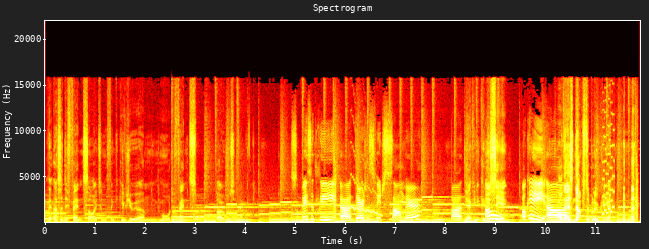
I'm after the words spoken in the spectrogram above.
I think that's a defense item. I think it gives you um, more defense bonus. I think. So basically, uh, there's a switch somewhere, but Yeah. Can you can you see Oh, it? okay. Uh, Oh, there's Napstablook again.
